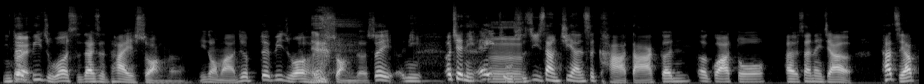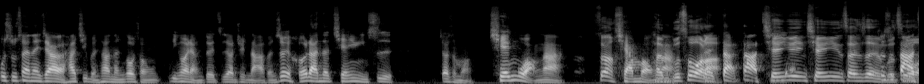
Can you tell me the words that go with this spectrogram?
你对 B 组二实在是太爽了，你懂吗？就对 B 组二很爽的，所以你而且你 A 组实际上既然是卡达跟厄瓜多还有塞内加尔，他只要不输塞内加尔，他基本上能够从另外两队之上去拿分，所以荷兰的签运是叫什么签王啊？算强猛，很不错了。大大签运签运算是很不错。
